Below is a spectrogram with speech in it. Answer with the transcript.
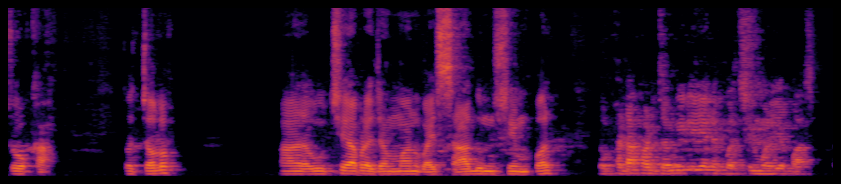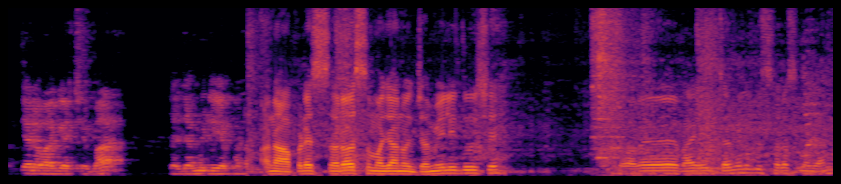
ચોખા. તો ચલો, આવું છે આપણે જમવાનું ભાઈ. સાદું સિમ્પલ. તો ફટાફટ જમી લઈએ ને પછી મળીએ પાછા. અત્યારે વાગ્યા છે બાર. અને આપણે સરસ મજાનું જમી લીધું છે. તો હવે ભાઈ, જમી લીધું સરસ મજાનું.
